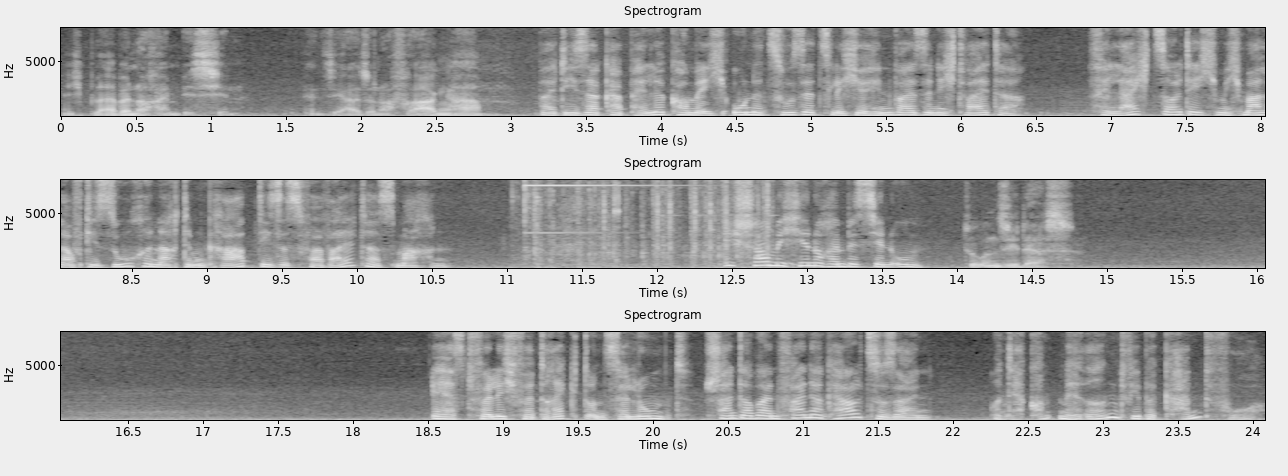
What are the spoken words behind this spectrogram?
Ich bleibe noch ein bisschen. Wenn Sie also noch Fragen haben. Bei dieser Kapelle komme ich ohne zusätzliche Hinweise nicht weiter. Vielleicht sollte ich mich mal auf die Suche nach dem Grab dieses Verwalters machen. Ich schaue mich hier noch ein bisschen um. Tun Sie das. Er ist völlig verdreckt und zerlumpt, scheint aber ein feiner Kerl zu sein. Und er kommt mir irgendwie bekannt vor.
